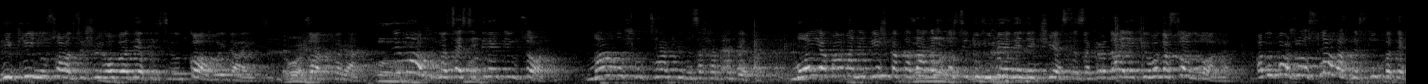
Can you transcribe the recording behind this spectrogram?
І кінь у сонце, що його веде присіл, кого гойдається? Зад вперед. Не можу на це сидіти і все. Мало що в церкві не захаркотити. Моя мама небіжка казала, що хтось до людини нечисте закрадає, як його на сон ловить. Аби Божого слова не слухати,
